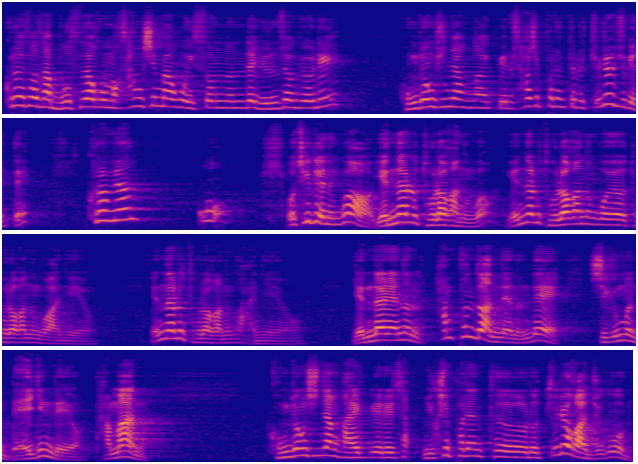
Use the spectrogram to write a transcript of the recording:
그래서 나 못 사고 막 상심하고 있었는데 윤석열이 공정신장 가입비를 40%로 줄여주겠대? 그러면 어? 어떻게 되는 거야? 옛날로 돌아가는 거야? 옛날로 돌아가는 거예요? 돌아가는 거 아니에요? 옛날로 돌아가는 거 아니에요. 옛날에는 한 푼도 안 내는데 지금은 내긴 돼요. 다만 공정신장 가입비를 60%로 줄여가지고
